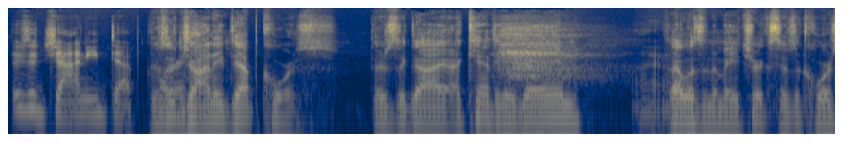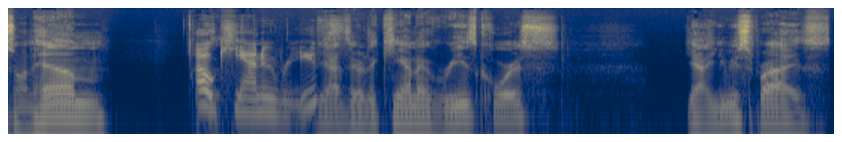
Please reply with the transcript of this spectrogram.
There's a Johnny Depp Course. There's a Johnny Depp course. There's a guy I can't think of his name. That was in the Matrix. There's a course on him. Oh, Keanu Reeves. Yeah, there's a Keanu Reeves course. Yeah, you'd be surprised.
